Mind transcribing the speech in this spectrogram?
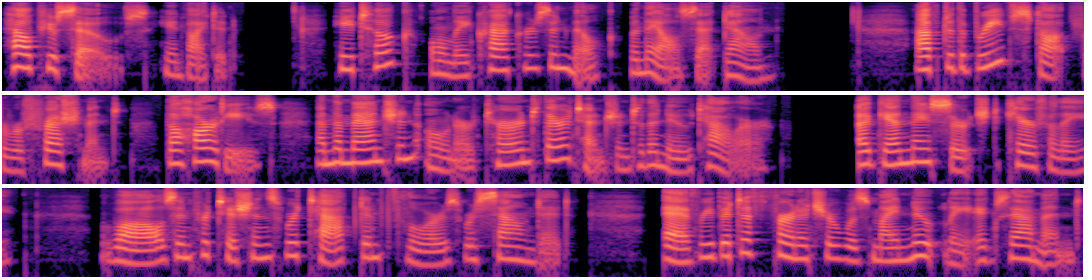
Help yourselves, he invited. He took only crackers and milk when they all sat down. After the brief stop for refreshment, the Hardys and the mansion owner turned their attention to the new tower. Again they searched carefully. Walls and partitions were tapped and floors were sounded. Every bit of furniture was minutely examined.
